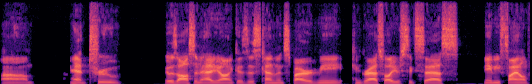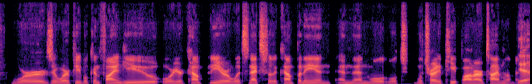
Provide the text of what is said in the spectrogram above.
Um, man, true. It was awesome to have you on because this kind of inspired me. Congrats on all your success maybe final words or where people can find you or your company or what's next for the company, and and then we'll we'll we'll try to keep on our time limit. Yeah,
